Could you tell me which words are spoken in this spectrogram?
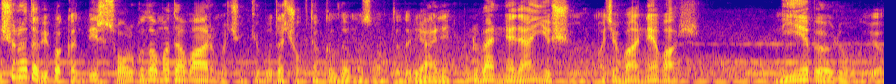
Şuna da bir bakın. Bir sorgulama da var mı? Çünkü bu da çok takıldığımız noktadır. Yani bunu ben neden yaşıyorum? Acaba ne var? Niye böyle oluyor?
